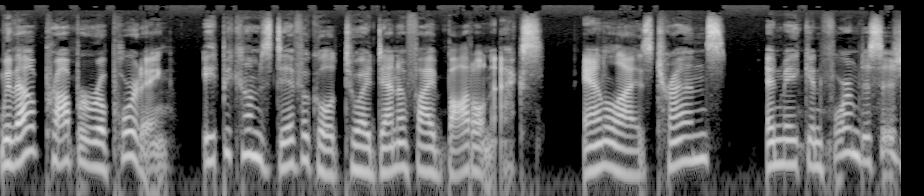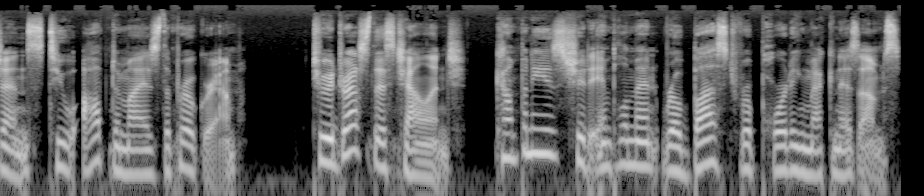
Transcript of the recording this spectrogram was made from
Without proper reporting, it becomes difficult to identify bottlenecks, analyze trends, and make informed decisions to optimize the program. To address this challenge, companies should implement robust reporting mechanisms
